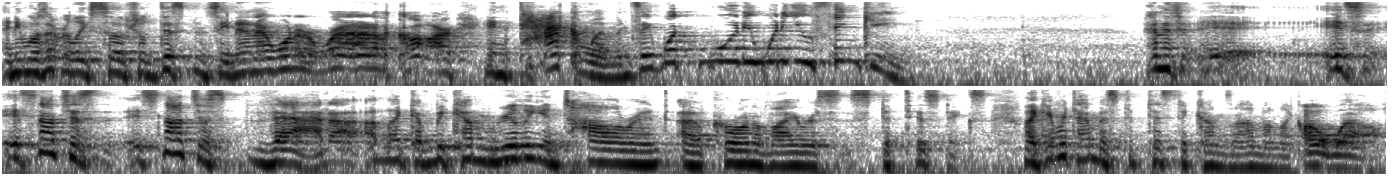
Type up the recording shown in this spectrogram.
and he wasn't really social distancing. And I wanted to run out of the car and tackle him and say, "What? What? Are, you thinking?" And it's it's it's not just it's not just that. I, like I've become really intolerant of coronavirus statistics. Like every time a statistic comes on, I'm like, oh well,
